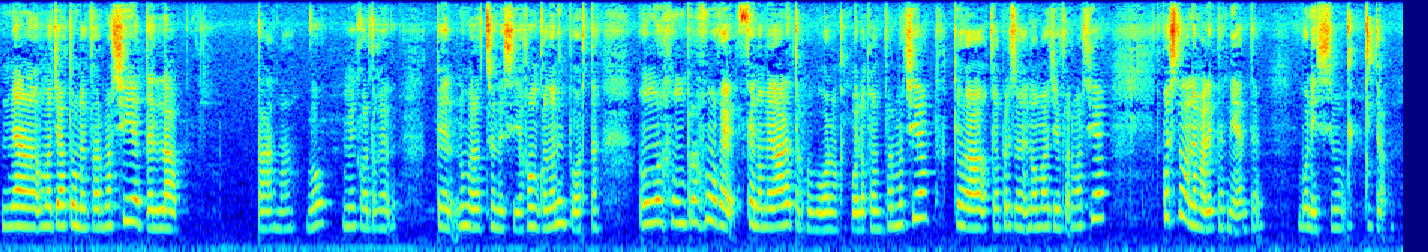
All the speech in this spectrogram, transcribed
mi hanno mangiato uno in farmacia della Parma. Boh, non mi ricordo che, che numerazione sia. Comunque non importa. Un, un, profumo che è fenomenale, troppo buono anche quello che è in farmacia, che ho, che ho preso in omaggio in farmacia. Questo non è male per niente. Buonissimo. Già.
